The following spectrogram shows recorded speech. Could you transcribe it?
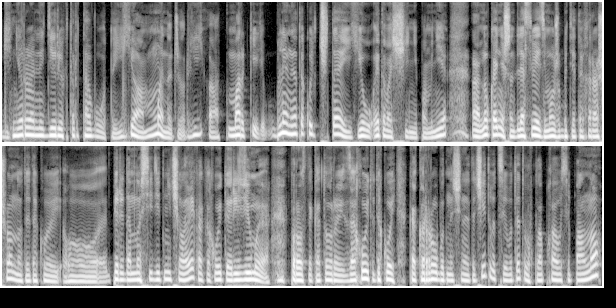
генеральный директор того-то», «Я менеджер», «Я маркетинг». Блин, я такой читаю, йоу, это вообще не по мне. А, ну, конечно, для связи, может быть, это хорошо, но ты такой, о, передо мной сидит не человек, человека какое-то резюме, просто который заходит и такой, как робот начинает отчитываться, и вот этого в Клабхаусе полно,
